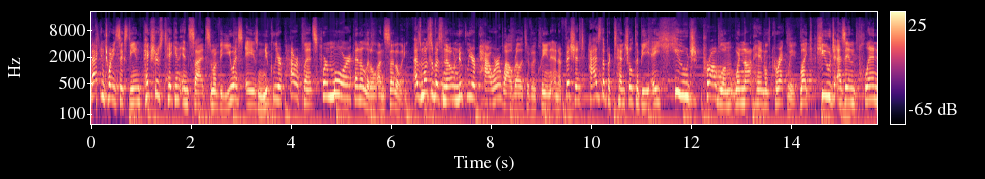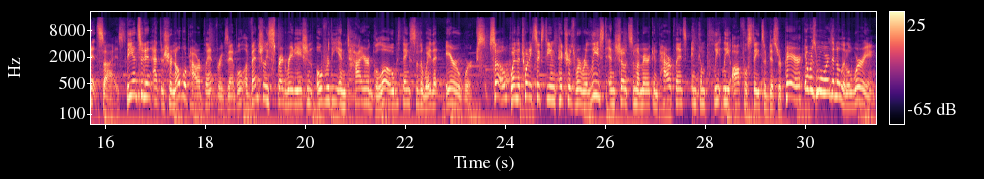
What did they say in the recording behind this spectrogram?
Back in 2016, pictures taken inside some of the USA's nuclear power plants were more than a little unsettling. As most of us know, nuclear power, while relatively clean and efficient, has the potential to be a huge problem when not handled correctly. Like huge as in planet size. The incident at the Chernobyl power plant, for example, eventually spread radiation over the entire globe thanks to the way that air works. So, when the 2016 pictures were released and showed some American power plants in completely awful states of disrepair, it was more than a little worrying.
